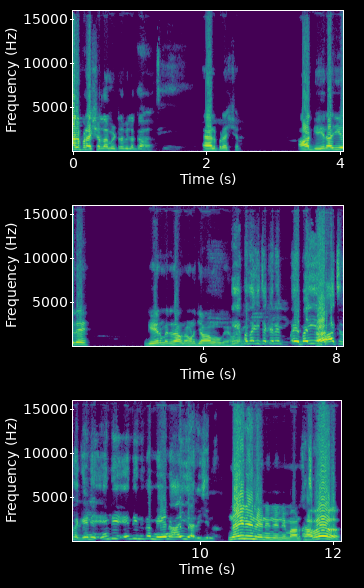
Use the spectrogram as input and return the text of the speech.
ਐਲ ਪ੍ਰੈਸ਼ਰ ਦਾ ਮੀਟਰ ਵੀ ਲੱਗਾ ਹੋਇਆ। ਐਲ ਪ੍ਰੈਸ਼ਰ। ਆ ਗੇਅਰ ਆ ਜੀ ਇਹਦੇ। ਗੇਅਰ ਮੇਰੇ ਹਿਸਾਬ ਨਾਲ ਹੁਣ ਜਾਮ ਹੋ ਗਿਆ ਹੁਣ। ਇਹ ਪਤਾ ਕੀ ਚੱਕਰ ਹੈ? ਇਹ ਬਾਈ ਇਹ ਬਾਅਦ ਚ ਲੱਗੇ ਨੇ। ਇਹਦੀ ਇਹਦੀ ਨਹੀਂ ਤਾਂ ਮੇਨ ਆ ਹੀ original ਨਹੀਂ ਨਹੀਂ ਨਹੀਂ ਨਹੀਂ ਨਹੀਂ ਮਾਨ ਸਾਹਿਬ।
